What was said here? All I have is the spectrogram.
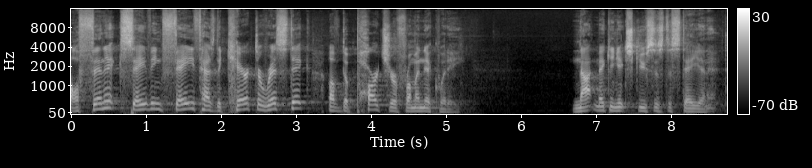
Authentic saving faith has the characteristic of departure from iniquity, not making excuses to stay in it.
